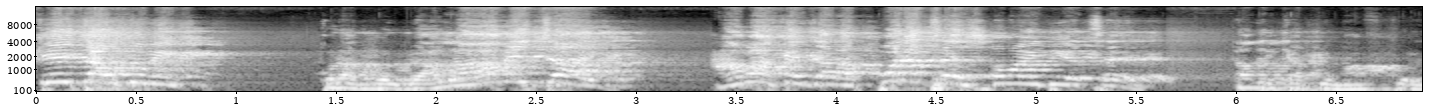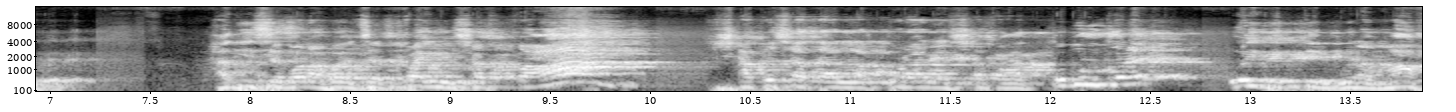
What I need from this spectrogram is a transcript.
কি চাও তুমি? কোরআন বলবে, আল্লাহ, আমি চাই আমাকে যারা পড়েছে, সময় দিয়েছে, তাদেরকে আপনি মাফ করে দেবেন। হাদিসে বলা হয়েছে পাইল সাফান সাথে সাথে আল্লাহ কোরআনের সাফাত কবুল করে, ওই ব্যক্তির গুনাহ মাফ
